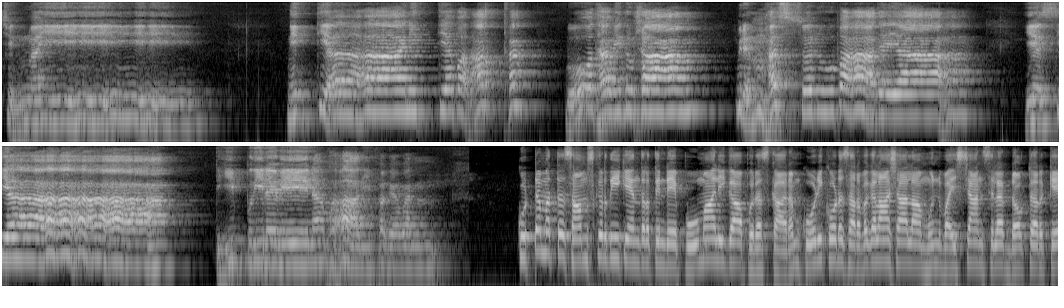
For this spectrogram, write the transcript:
ചിന്മയീ നിത്യാനിത്യപദാർത്ഥ ബോധവിദുഷാം ബ്രഹ്മസ്വരൂപാജയാ യസ്യാ തീപ്തിരവേന ഭാതി ഭഗവൻ. കുട്ടമത്ത് സാംസ്കൃതി കേന്ദ്രത്തിന്റെ പൂമാലിക പുരസ്കാരം കോഴിക്കോട് സർവകലാശാല മുൻ vice chancellor doctor K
